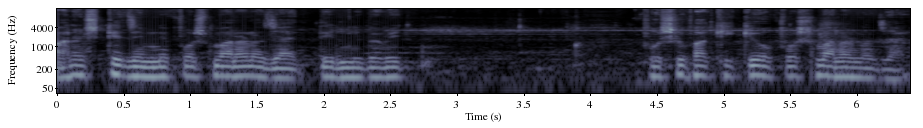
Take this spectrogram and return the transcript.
মানুষকে যেমনি পোষ মানানো যায় তেমনিভাবে পশু পাখিকেও পোষ মানানো যায়।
